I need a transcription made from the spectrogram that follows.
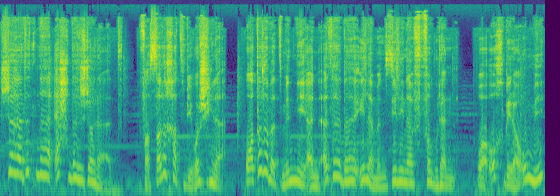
شاهدتنا إحدى الجارات فصرخت بوجهنا وطلبت مني أن أذهب إلى منزلنا فورا وأخبر أمي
